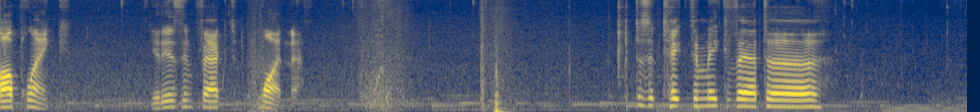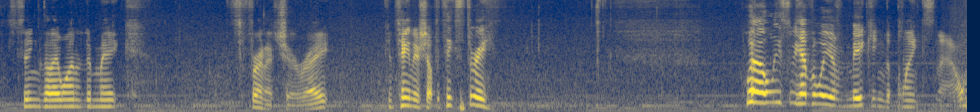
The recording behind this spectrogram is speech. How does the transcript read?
A plank. It is, in fact, one. What does it take to make that, uh, thing that I wanted to make? It's furniture, right? Container shelf. It takes three. Well, at least we have a way of making the planks now.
